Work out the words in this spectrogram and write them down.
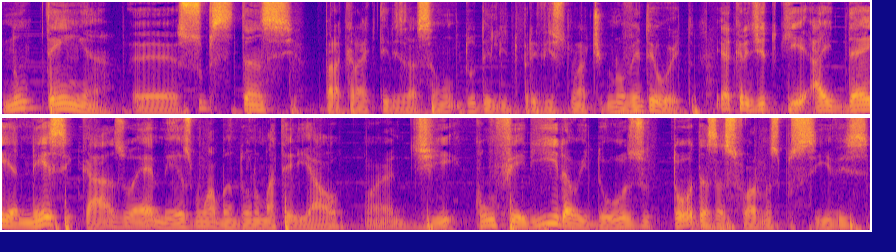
não tenha é, substância para a caracterização do delito previsto no artigo 98. Eu acredito que a ideia nesse caso é mesmo um abandono material é, de conferir ao idoso todas as formas possíveis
